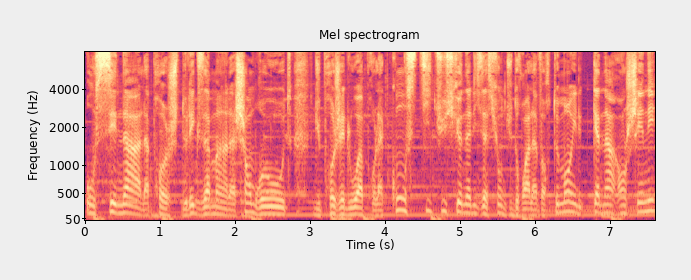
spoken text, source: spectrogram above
au Sénat à l'approche de l'examen à la Chambre haute du projet de loi pour la constitutionnalisation du droit à l'avortement et le canard enchaîné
